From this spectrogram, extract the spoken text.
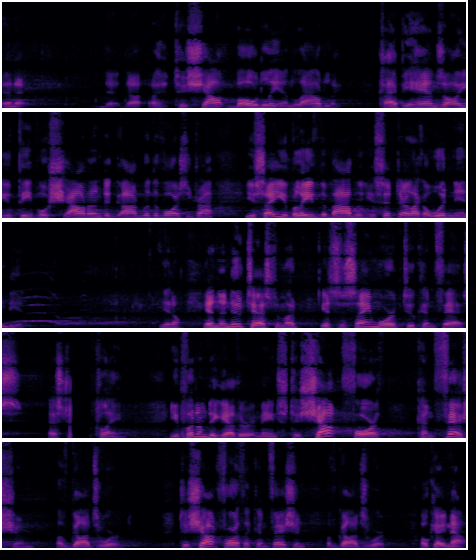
And uh, uh, to shout boldly and loudly. Clap your hands, all you people. Shout unto God with the voice of triumph. You say you believe the Bible, and you sit there like a wooden Indian. You know, in the New Testament, it's the same word to confess as to proclaim. You put them together, it means to shout forth confession of God's word to shout forth a confession of God's word. Okay, now,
